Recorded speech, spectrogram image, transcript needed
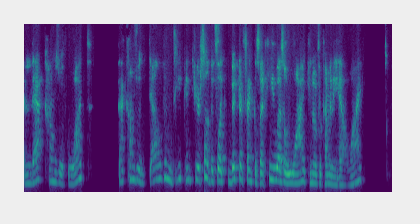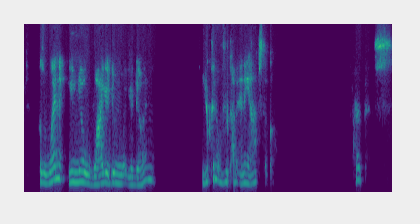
And that comes with what? That comes with delving deep into yourself. It's like Viktor Frankl said, he who has a why can overcome any hell. Why? Because when you know why you're doing what you're doing, you can overcome any obstacle. Purpose.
